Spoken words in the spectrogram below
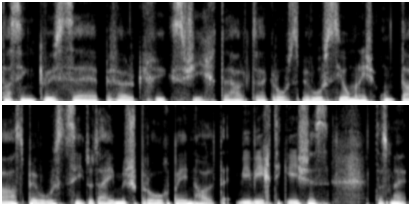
dass in gewissen Bevölkerungsschichten halt ein grosses Bewusstsein ist und das Bewusstsein tut auch immer Spruch beinhalten. Wie wichtig ist es, dass man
